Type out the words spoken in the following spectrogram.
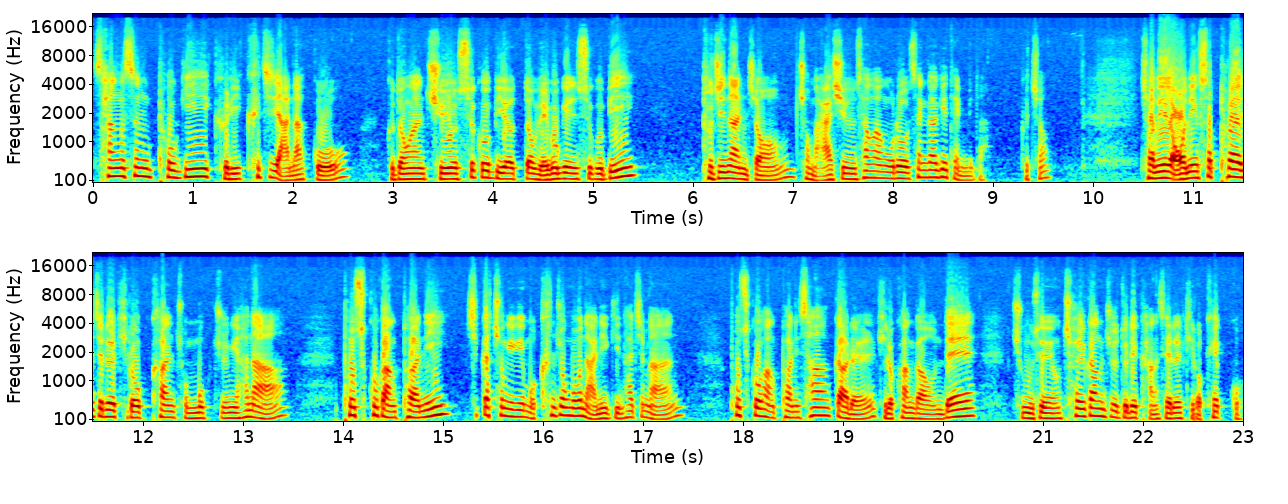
상승폭이 그리 크지 않았고 그동안 주요 수급이었던 외국인 수급이 부진한 점 좀 아쉬운 상황으로 생각이 됩니다. 그쵸? 전일 어닝 서프라이즈를 기록한 종목 중에 하나 포스코 강판이 시가총액이 뭐 큰 종목은 아니긴 하지만 포스코 강판이 상한가를 기록한 가운데 중소형 철강주들이 강세를 기록했고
